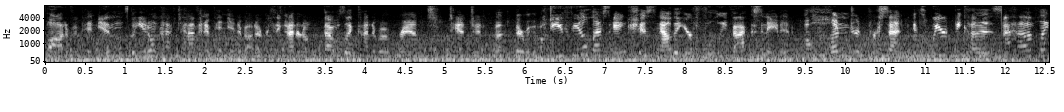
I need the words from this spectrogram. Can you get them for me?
lot of opinions, but you don't have to have an opinion about everything. I don't know. That was like kind of a rant tangent, but there we go. Do you feel less anxious now that you're fully vaccinated? A hundred percent. It's weird because I have like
